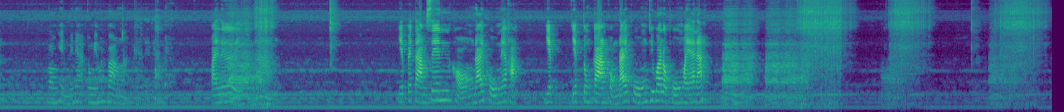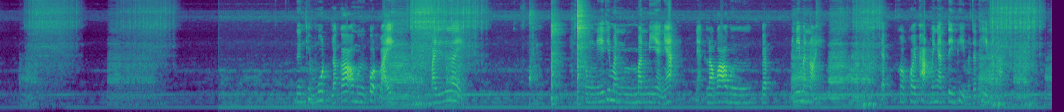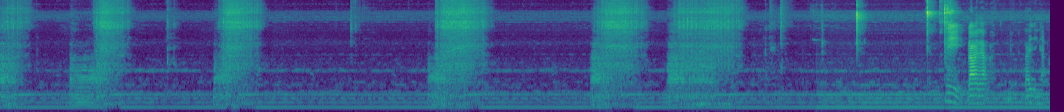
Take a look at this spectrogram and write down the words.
มองเห็นไหมเนี่ย ตรงนี้มันบังอะไปเลยอ่าเย็บไปตามเส้นของได้โพงเนี่ยค่ะ เย็บเย็บตรงกลางของได้โพงที่ว่าเราโพงไว้อะนะดึงเข็มหมุดแล้วก็เอามือกดไว้ ไปเรื่อยๆ นี้ที่มันมันมีอย่างเงี้ย เนี่ยเราก็เอามือแบบนี้มันหน่อย แบบคอยผักไม่งั้นตีนผีมันจะถีบนะคะนี่ได้แล้ว ได้อย่างเงี้ย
